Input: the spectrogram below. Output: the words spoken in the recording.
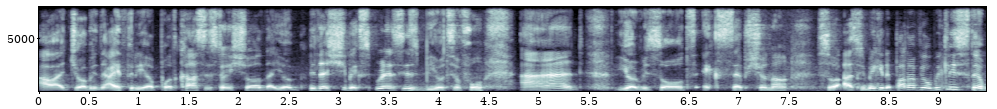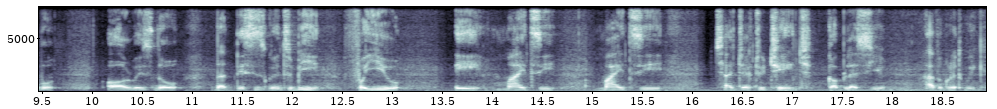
our job in the i3l podcast is to ensure that your leadership experience is beautiful and your results exceptional. So, as you make it a part of your weekly stable, always know that this is going to be for you a mighty, mighty trajectory change. God bless you. Have a great week.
